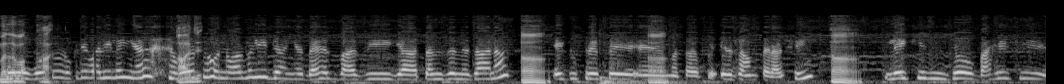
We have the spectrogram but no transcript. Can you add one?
हाँ तो मतलब वो तो रुकने वाली नहीं है। वो आज- तो नॉर्मली जाएँगे बहसबाजी या तंज निजा ना हाँ। एक दूसरे पे हाँ। मतलब इल्ज़ाम तराशी। हाँ। लेकिन जो बाहर की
